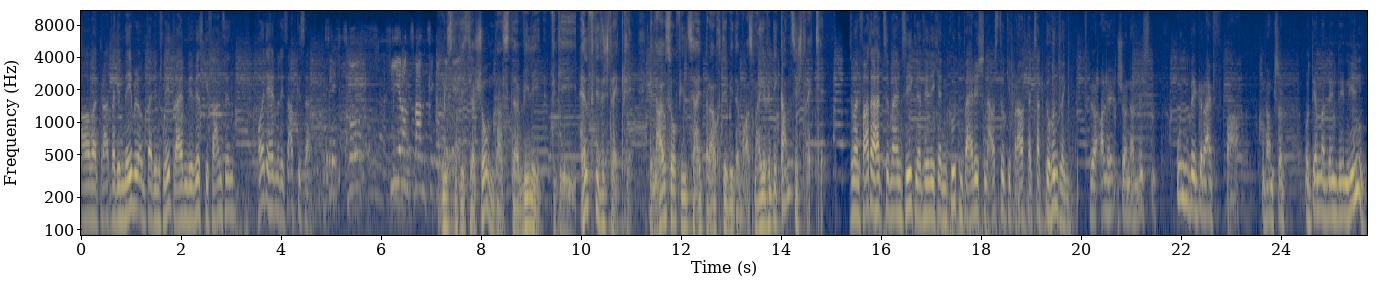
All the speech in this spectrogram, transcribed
aber gerade bei dem Nebel und bei dem Schneetreiben, wie wir es gefahren sind, heute hätten wir das abgesagt. 24 Lustig ist ja schon, dass der Willi für die Hälfte der Strecke genauso viel Zeit brauchte wie der Wasmeier für die ganze Strecke. Also mein Vater hat zu meinem Sieg natürlich einen guten bayerischen Ausdruck gebraucht, er hat gesagt, du Hundling. Für alle Journalisten unbegreifbar. Und haben gesagt, wo der man denn den hin?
